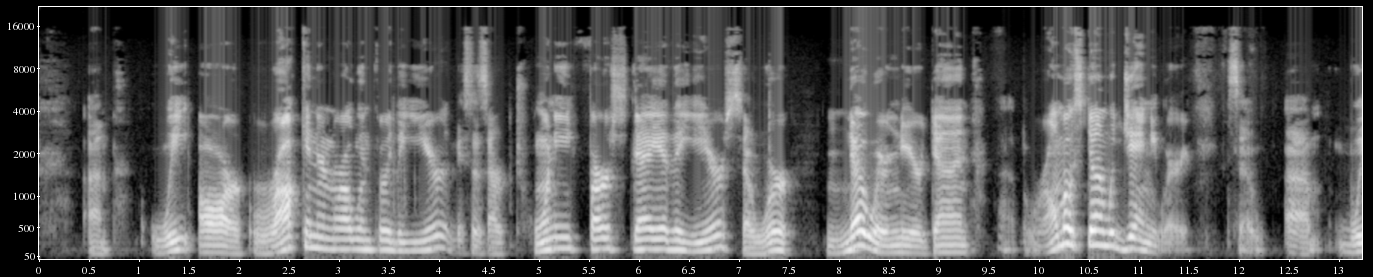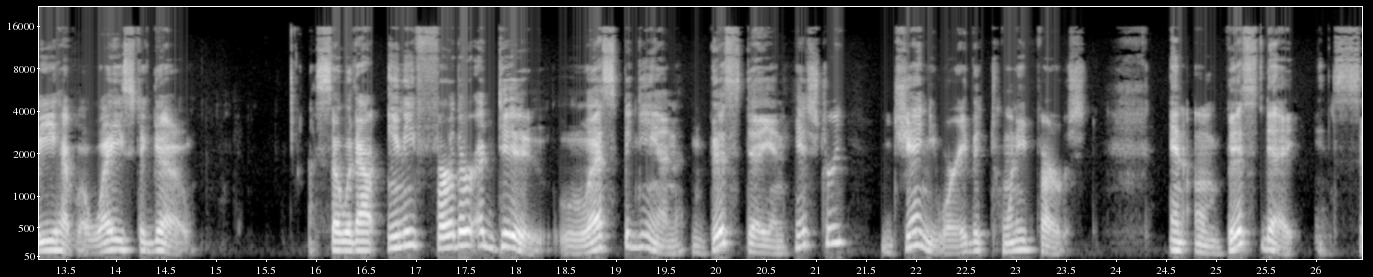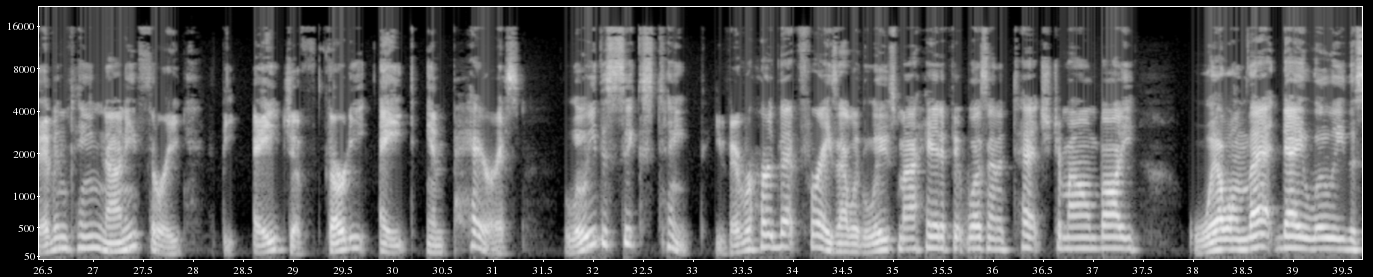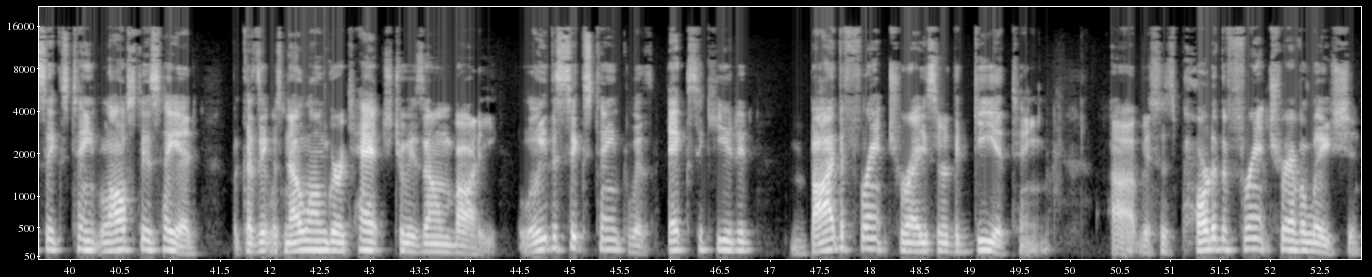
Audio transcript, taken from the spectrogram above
Um, we are rocking and rolling through the year. This is our 21st day of the year, so we're nowhere near done. Uh, but we're almost done with January. So um, we have a ways to go. So without any further ado, let's begin this day in history, January the 21st. And on this day in 1793, at the age of 38 in Paris, Louis XVI, you've ever heard that phrase, I would lose my head if it wasn't attached to my own body? Well, on that day, Louis XVI lost his head because it was no longer attached to his own body. Louis XVI was executed by the French razor, the guillotine. Uh, this is part of the French Revolution.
